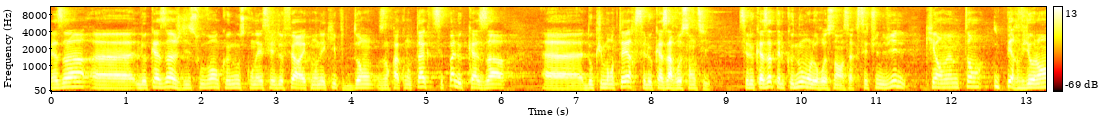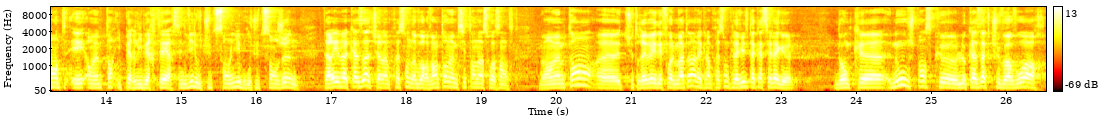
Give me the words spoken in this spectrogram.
Euh, le Casa, je dis souvent que nous, ce qu'on a essayé de faire avec mon équipe dans Zanka Contact, c'est pas le Casa euh, documentaire, c'est le Casa ressenti. C'est le Casa tel que nous, on le ressent. C'est une ville qui est en même temps hyper violente et en même temps hyper libertaire. C'est une ville où tu te sens libre, où tu te sens jeune. Tu arrives à Casa, tu as l'impression d'avoir 20 ans même si tu en as 60. Mais en même temps, euh, tu te réveilles des fois le matin avec l'impression que la ville t'a cassé la gueule. Donc nous, je pense que le Casa que tu vas voir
